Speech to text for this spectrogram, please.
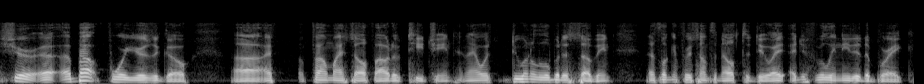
Sure. Uh, about four years ago, uh, I found myself out of teaching, and I was doing a little bit of subbing. I was looking for something else to do. I, I just really needed a break.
